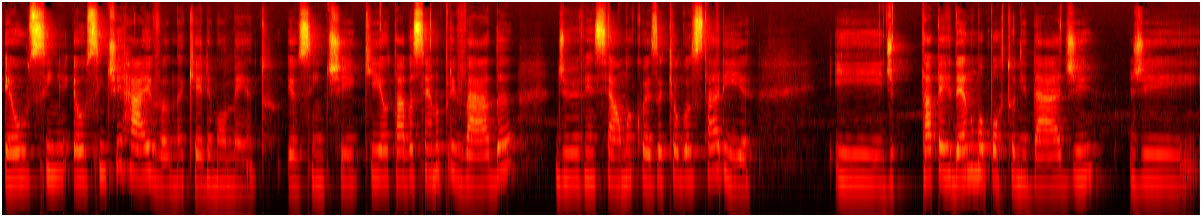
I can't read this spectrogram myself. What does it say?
eu, sim, eu senti raiva naquele momento. Eu senti que eu estava sendo privada de vivenciar uma coisa que eu gostaria e de estar tá perdendo uma oportunidade de,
